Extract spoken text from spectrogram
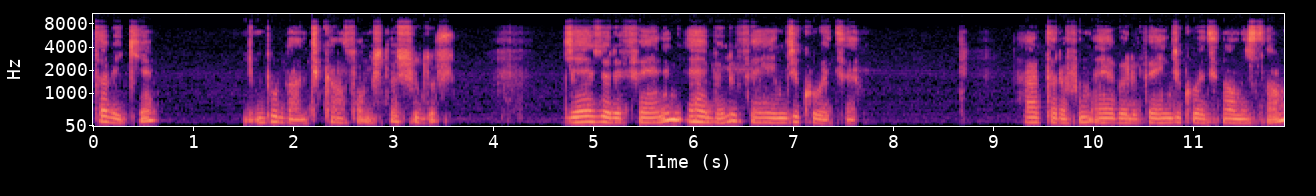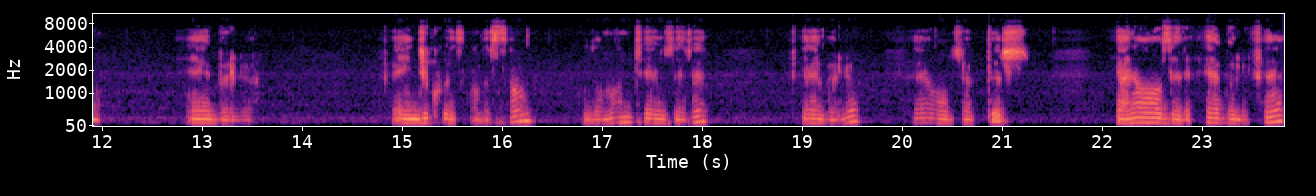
Tabii ki buradan çıkan sonuç da şudur. C üzeri F'nin E bölü F'inci kuvveti. Her tarafın E bölü F'inci kuvvetini alırsam E bölü F'inci kuvvetini alırsam o zaman C üzeri F bölü F olacaktır. Yani A üzeri E bölü F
